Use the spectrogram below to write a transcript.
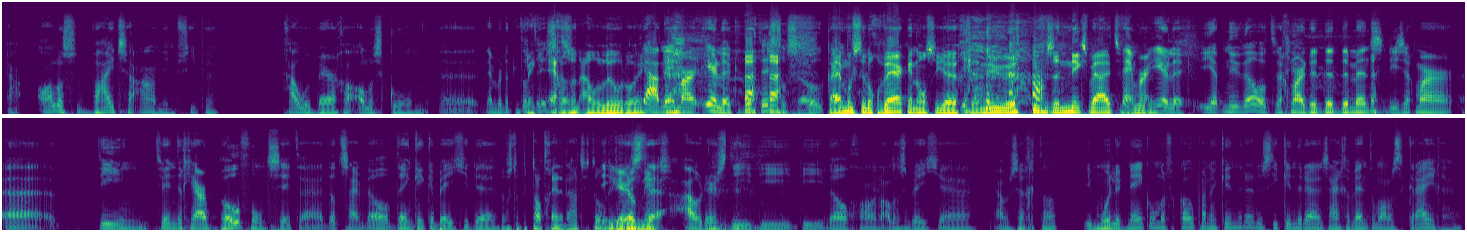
Ja, alles waait ze aan in principe. Gouden bergen, alles kon. Eh, nee, maar dat, dat is echt als een oude lul, hoor. Ja, nee, maar eerlijk, dat is toch zo? Wij Kijk, moesten nog werken in onze jeugd. En nu eh, hoeven ze niks meer uit te Nee, maar eerlijk, je hebt nu wel zeg maar, de, de, de mensen die zeg maar eh 10, 20 jaar boven ons zitten. Dat zijn wel, denk ik, een beetje de, Dat was de patatgeneratie, toch? de Die deed ook eerste niks. ouders die, die, die wel gewoon alles een beetje, ja, hoe zeg ik dat? Die moeilijk nee konden verkopen aan hun kinderen. Dus die kinderen zijn gewend om alles te krijgen.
